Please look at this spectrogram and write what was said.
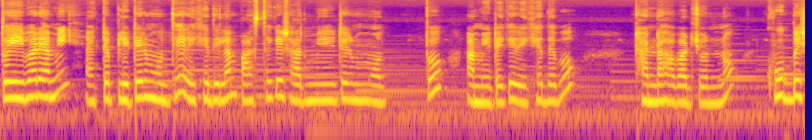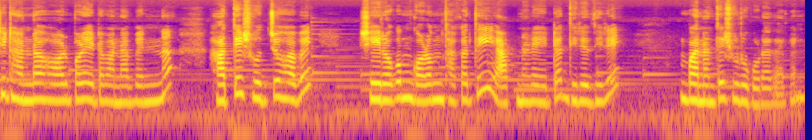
তো এইবারে আমি একটা প্লেটের মধ্যে রেখে দিলাম। পাঁচ থেকে সাত মিনিটের মতো আমি এটাকে রেখে দেব ঠান্ডা হবার জন্য। খুব বেশি ঠান্ডা হওয়ার পরে এটা বানাবেন না। হাতে সহ্য হবে, সেই রকম গরম থাকাতেই আপনারা এটা ধীরে ধীরে বানাতে শুরু করে দেবেন।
